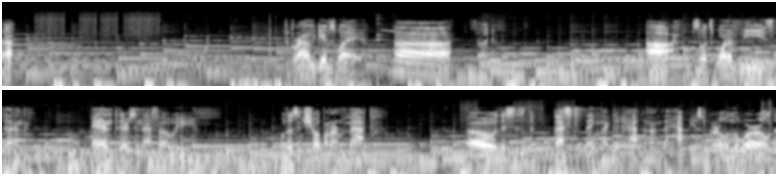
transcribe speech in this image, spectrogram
Ah. The ground gives way. Ah! Thud. Ah, so it's one of these then. And there's an FOE. One doesn't show up on our map. Oh, this is the best thing that could happen. I'm the happiest girl in the world.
